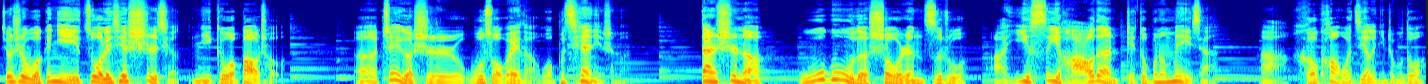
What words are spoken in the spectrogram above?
就是我给你做了一些事情，你给我报酬，呃，这个是无所谓的，我不欠你什么。但是呢，无故的受人资助啊，一丝一毫的这都不能昧下啊，何况我借了你这么多，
